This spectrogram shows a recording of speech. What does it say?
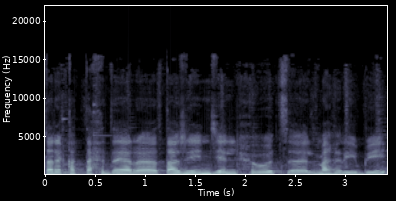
طريقة تحضير طاجين ديال الحوت المغربي. قلبي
